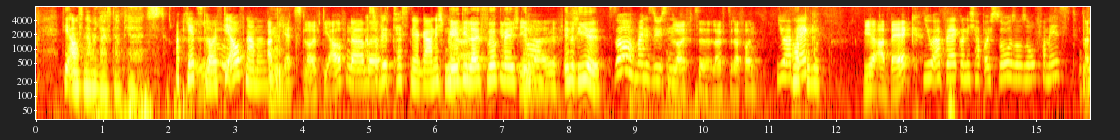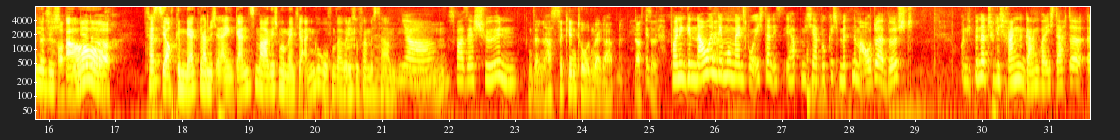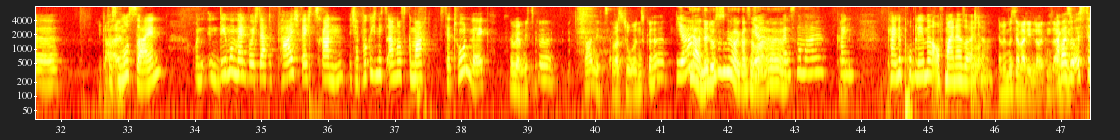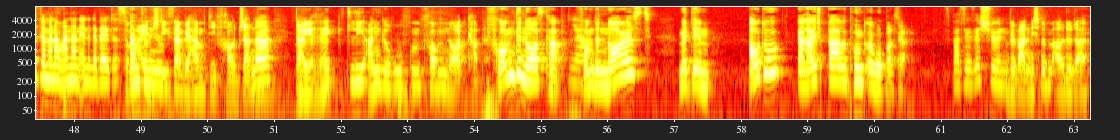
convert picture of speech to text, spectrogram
Ja. Die Aufnahme läuft ab jetzt. Ab jetzt Hallo. läuft die Aufnahme. Ab jetzt läuft die Aufnahme. Achso, wir testen ja gar nicht Nee, mehr. die läuft wirklich Die in, läuft. in real. So, meine Süßen. läuft, sie, läuft sie davon. You are back. Wir are back. You are back und ich habe euch so, so, so vermisst. Na, Wir das dich auch. doch. Das hast du ja auch gemerkt, wir haben dich in einem ganz magischen Moment hier angerufen, weil wir dich so vermisst haben. Ja, es war sehr schön. Und dann hast du keinen Ton mehr gehabt. Dachte, Vor allem genau in dem Moment, wo ich dann, ich, ihr habt mich ja wirklich mitten im Auto erwischt. Und ich bin natürlich rangegangen, weil ich dachte, äh, egal. das muss sein. Und in dem Moment, wo ich dachte, fahre ich rechts ran, ich habe wirklich nichts anderes gemacht, ist der Ton weg. Ja, wir haben nichts gehört. Gar nichts. Aber hast du uns gehört? Ja, Ja, ne, du hast es gehört, ganz normal. Ja, ja. ganz normal. Kein, keine Probleme auf meiner Seite. Ja, wir müssen ja mal den Leuten sagen, Aber so ist es, wenn man am anderen Ende der Welt ist. zum Antonio. Einstieg sagen, wir haben die Frau Janna directly angerufen vom Nordkap. From the North Cup. Ja. From the North mit dem Auto erreichbare Punkt Europas. Ja. Es war sehr, sehr schön. Und wir waren nicht mit dem Auto da.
